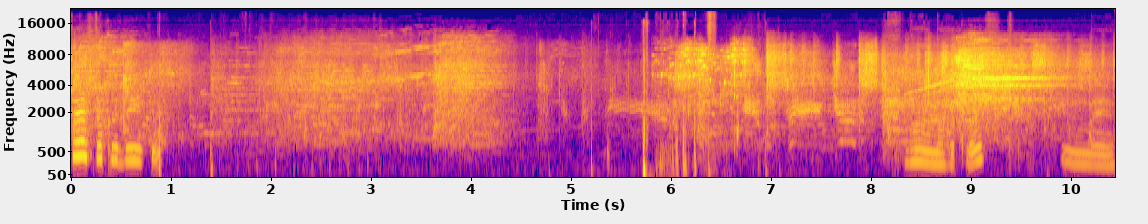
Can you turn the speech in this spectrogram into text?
Шесть кредитів! Ну, і много. Не.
